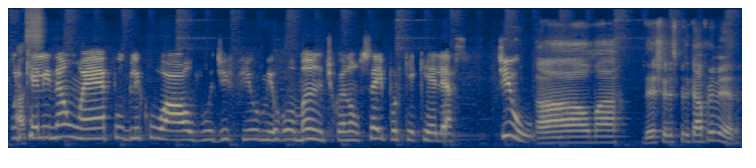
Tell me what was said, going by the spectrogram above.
Porque ele não é público-alvo de filme romântico. Eu não sei por que, que ele assistiu. Calma, deixa ele explicar primeiro.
